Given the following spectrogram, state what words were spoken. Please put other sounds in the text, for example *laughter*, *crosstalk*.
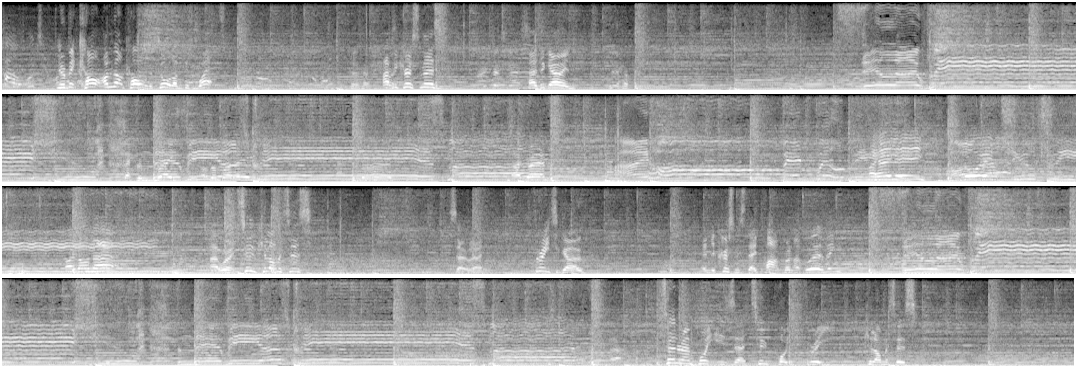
cold. You're a bit cold. I'm not cold at all, I'm just wet. Happy Christmas. Merry Christmas. How's it going? Still I wish you Second place. Well merriest done. Christmas. Hi, Graham. I hope it will be Hi, Hayley. all Lloyd. that you dream. Hi, Lorna. Uh, we're at two kilometres. So, uh, three to go in the Christmas Day park run at Worthing. Still I wish you the merriest Christmas. Turnaround point is uh, 2.3 kilometres.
